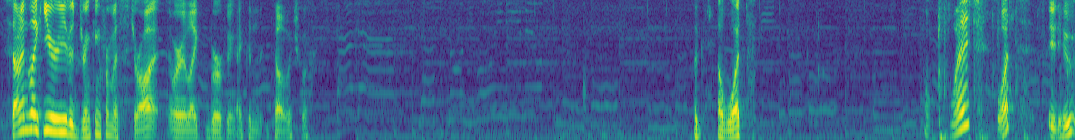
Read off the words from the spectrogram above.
Sounded like you were either drinking from a straw or like burping. I couldn't tell which one. Look, a what? What? What? Dude, who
